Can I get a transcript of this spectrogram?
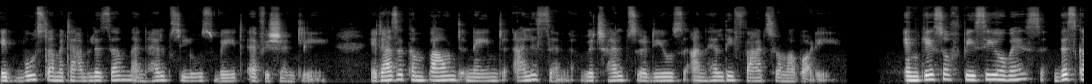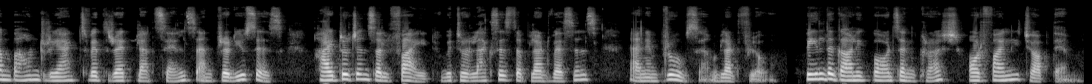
It boosts our metabolism and helps lose weight efficiently. It has a compound named allicin which helps reduce unhealthy fats from our body. In case of PCOS, this compound reacts with red blood cells and produces hydrogen sulfide, which relaxes the blood vessels and improves blood flow. Peel the garlic pods and crush or finely chop them.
